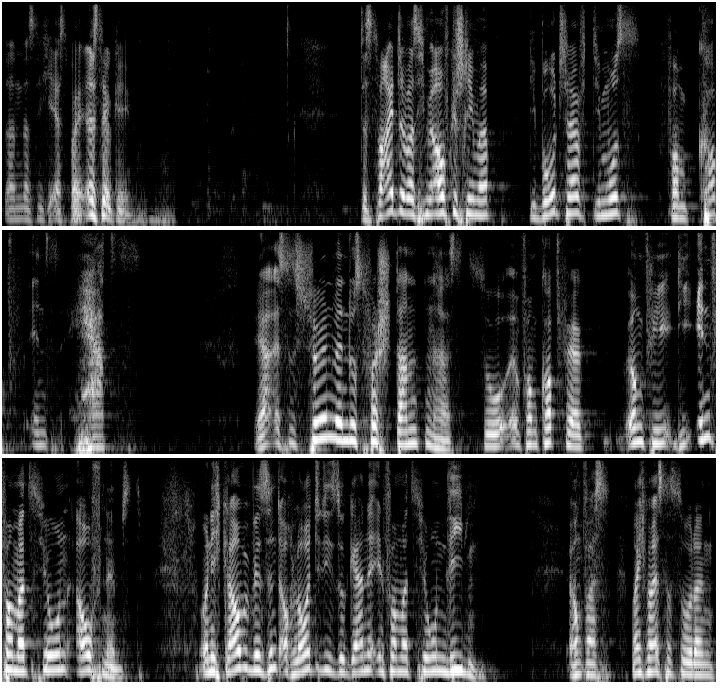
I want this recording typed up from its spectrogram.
dann, dass ich erst bei. Ist ja okay. Das zweite, was ich mir aufgeschrieben habe, die Botschaft, die muss vom Kopf ins Herz. Ja, es ist schön, wenn du es verstanden hast, so äh, vom Kopf her irgendwie die Information aufnimmst. Und ich glaube, wir sind auch Leute, die so gerne Informationen lieben. Irgendwas, manchmal ist das so, dann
